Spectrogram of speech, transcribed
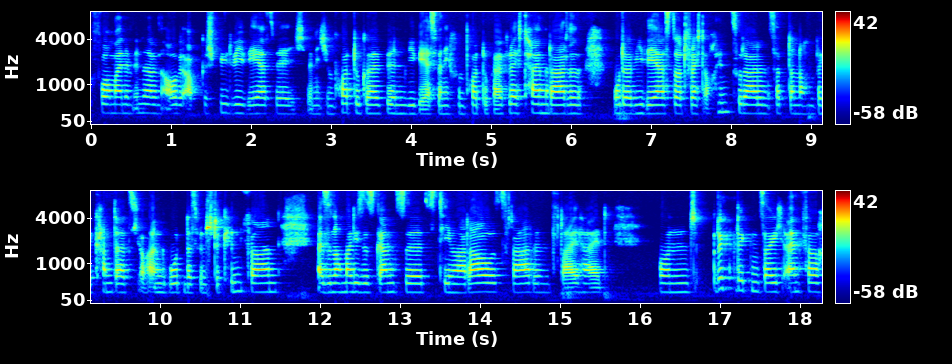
vor meinem inneren Auge abgespielt, wie wäre es, wenn ich in Portugal bin, wie wäre es, wenn ich von Portugal vielleicht heimradel oder wie wäre es dort vielleicht auch hinzuradeln. Es hat dann noch ein Bekannter, hat sich auch angeboten, dass wir ein Stück hinfahren. Also nochmal dieses ganze das Thema raus, radeln, Freiheit. Und rückblickend sage ich einfach,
